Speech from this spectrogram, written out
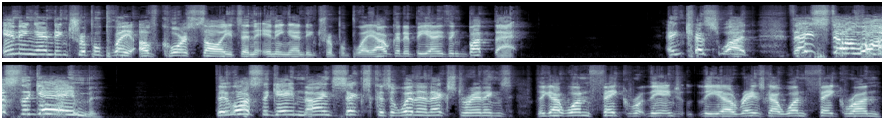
inning ending triple play. Of course, Sully, it's an inning ending triple play. How could it be anything but that? And guess what? They still lost the game. They lost the game 9 6 because it went in extra innings. They got one fake, the, Angel, the uh, Rays got one fake run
